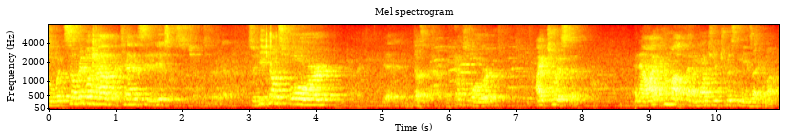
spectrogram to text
So what some people have a tendency to do is, so he comes forward, yeah, it, he comes forward, I twist him. And now I come up and I want you to twist me as I come up.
